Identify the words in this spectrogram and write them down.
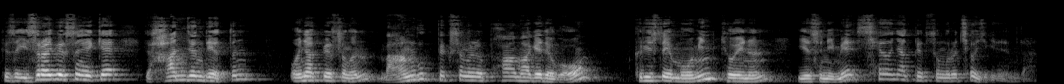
그래서 이스라엘 백성에게 한정되었던 언약 백성은 만국 백성을 포함하게 되고 그리스도의 몸인 교회는 예수님의 새 언약 백성으로 채워지게 됩니다.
